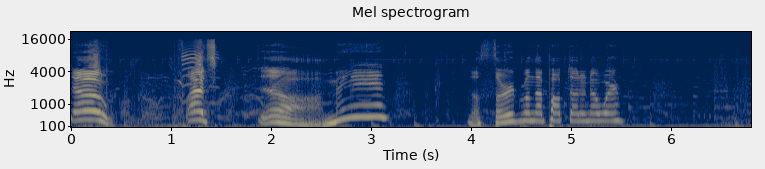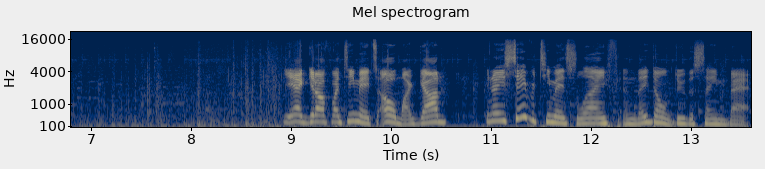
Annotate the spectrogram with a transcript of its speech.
No! Let's... oh, man. The third one that popped out of nowhere? Yeah, get off my teammates. Oh my god. You know, you save your teammate's life, and they don't do the same back.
